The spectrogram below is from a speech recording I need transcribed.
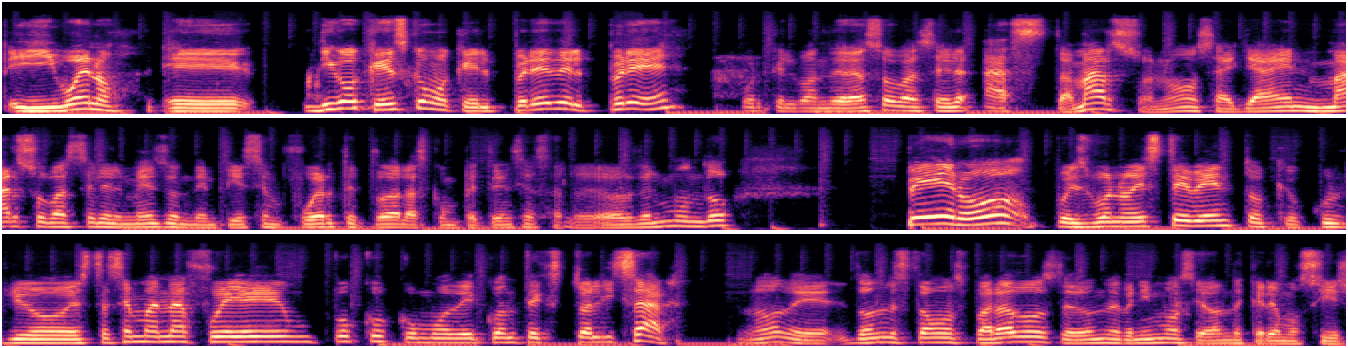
Y bueno, eh, digo que es como que el pre del pre, porque el banderazo va a ser hasta marzo, ¿no? O sea, ya en marzo va a ser el mes donde empiecen fuerte todas las competencias alrededor del mundo. Pero, pues bueno, este evento que ocurrió esta semana fue un poco como de contextualizar, ¿no? De dónde estamos parados, de dónde venimos y a dónde queremos ir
